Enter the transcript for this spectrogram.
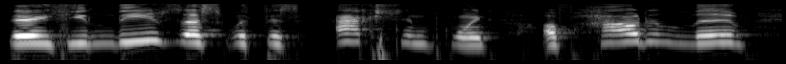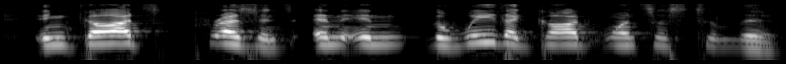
there he leaves us with this action point of how to live in God's presence and in the way that God wants us to live.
